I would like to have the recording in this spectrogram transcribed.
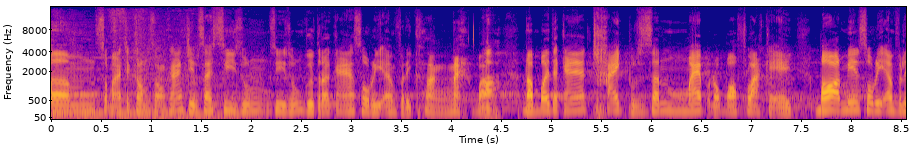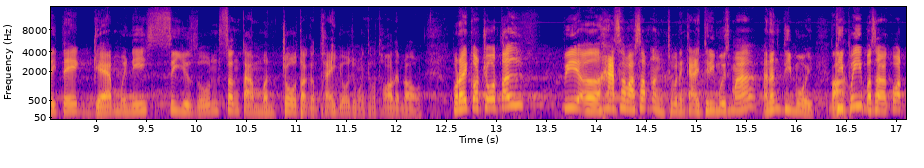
អឺសមាជិកក្រុមសងខាងជាពិសេស season season គឺត្រូវការ sorry emphatic ខ្លាំងណាស់បាទដើម្បីតែការឆែក position map របស់ Flash KH បើអត់មាន sorry emphatic ទេ game មួយនេះ season សឹងតែមិនចូលទៅកន្ថេះយកជាមួយ total តែម្ដងព្រោះគាត់ចូលទៅ វា50 50ហ្នឹងជួយនឹងកាយទី1ស្មើអាហ្នឹងទី1ទី2បើសិនគាត់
